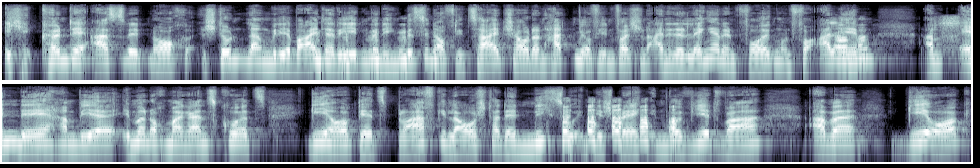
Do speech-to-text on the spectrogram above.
ich könnte Astrid noch stundenlang mit ihr weiterreden, wenn ich ein bisschen auf die Zeit schaue, dann hatten wir auf jeden Fall schon eine der längeren Folgen und vor allem Aha. am Ende haben wir immer noch mal ganz kurz Georg, der jetzt brav gelauscht hat, der nicht so im Gespräch involviert war, aber Georg,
